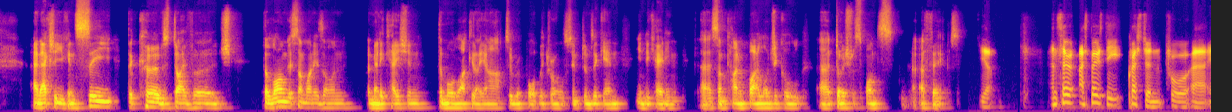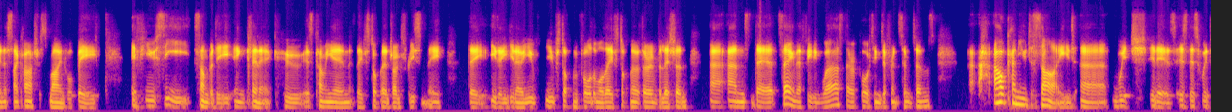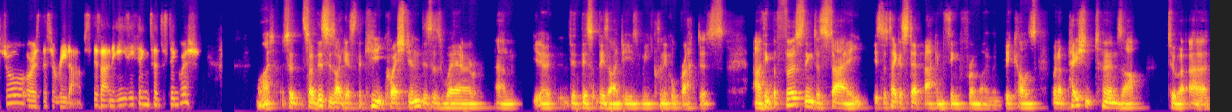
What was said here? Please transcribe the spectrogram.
And actually, you can see the curves diverge. The longer someone is on a medication, the more likely they are to report withdrawal symptoms, again, indicating uh, some kind of biological uh, dose response effect. Yeah. And so I suppose the question for uh, in a psychiatrist's mind will be if you see somebody in clinic who is coming in, they've stopped their drugs recently, they either you know you've you've stopped them for them or they've stopped them of their own volition, uh, and they're saying they're feeling worse, they're reporting different symptoms. How can you decide uh, which it is? Is this withdrawal or is this a relapse? Is that an easy thing to distinguish? Right. So, so this is, I guess, the key question. This is where um, you know this, these ideas meet clinical practice. I think the first thing to say is to take a step back and think for a moment, because when a patient turns up to a, a,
